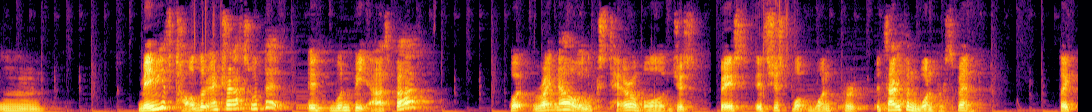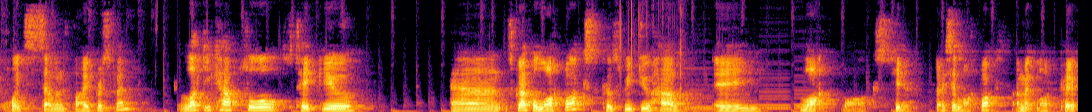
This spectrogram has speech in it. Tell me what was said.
mm, maybe if toddler interacts with it, it wouldn't be as bad. But right now it looks terrible. Just based, it's just what one per. It's not even one per spin. It's like 0.75 per spin. Lucky capsule take you, and let's grab the lockbox because we do have a lockbox here. Did I say lockbox? I meant lockpick.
